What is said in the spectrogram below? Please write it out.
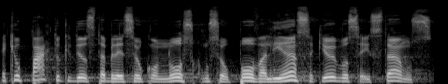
É que o pacto que Deus estabeleceu conosco, com o seu povo, a aliança que eu e você estamos,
